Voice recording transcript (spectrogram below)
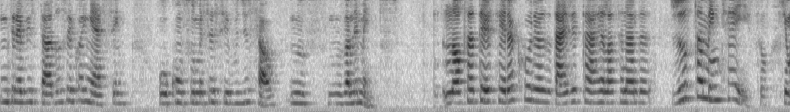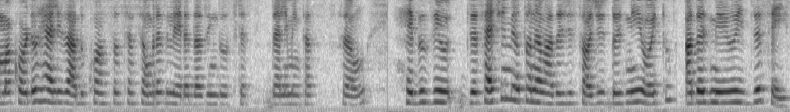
entrevistados reconhecem o consumo excessivo de sal nos, nos alimentos. Nossa terceira curiosidade está relacionada justamente a isso, que um acordo realizado com a Associação Brasileira das Indústrias da Alimentação reduziu 17 mil toneladas de sódio de 2008 a 2016,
